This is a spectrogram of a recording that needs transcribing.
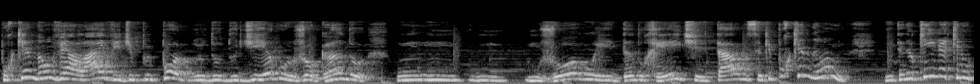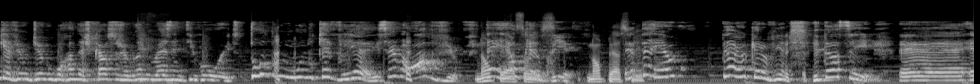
Por que não ver a live de, pô, do, do Diego jogando um, um, um jogo e dando hate e tal, não sei o que? Por que não? Entendeu? Quem aqui não quer ver o Diego borrando as calças jogando Resident Evil 8? Todo mundo quer ver, isso é óbvio. Não Até eu quero isso. ver. Não peço isso. Até eu, até eu quero ver. Então, assim, é, é-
